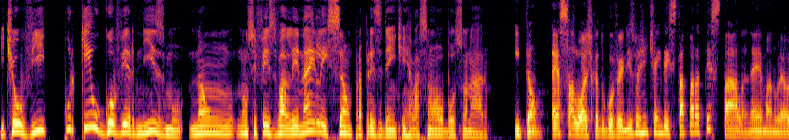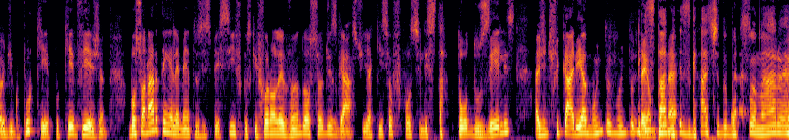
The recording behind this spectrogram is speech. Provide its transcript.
e te ouvir por que o governismo não, não se fez valer na eleição para presidente em relação ao Bolsonaro? Então, essa lógica do governismo a gente ainda está para testá-la, né, Emanuel? Eu digo por quê? Porque, veja, Bolsonaro tem elementos específicos que foram levando ao seu desgaste. E aqui, se eu fosse listar todos eles, a gente ficaria muito, muito listar tempo. Listar né? desgaste do Bolsonaro é.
